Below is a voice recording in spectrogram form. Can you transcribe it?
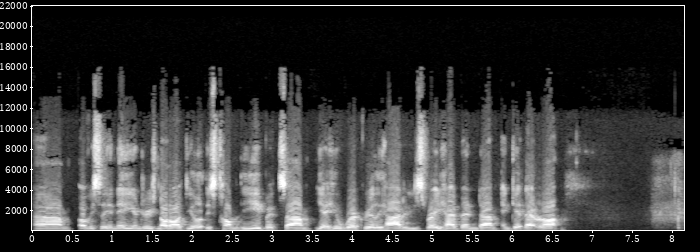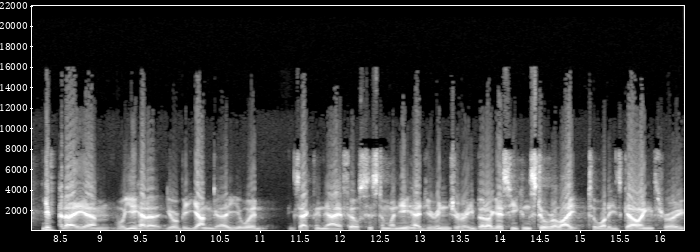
Um, obviously, a knee injury is not ideal at this time of the year, but um, yeah, he'll work really hard at his rehab and um, and get that right. You've had a well, you had a you're a bit younger. You weren't exactly in the AFL system when you had your injury, but I guess you can still relate to what he's going through.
